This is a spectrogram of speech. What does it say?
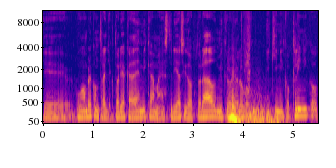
eh, un hombre con trayectoria académica, maestrías y doctorados, microbiólogo y químico clínico,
